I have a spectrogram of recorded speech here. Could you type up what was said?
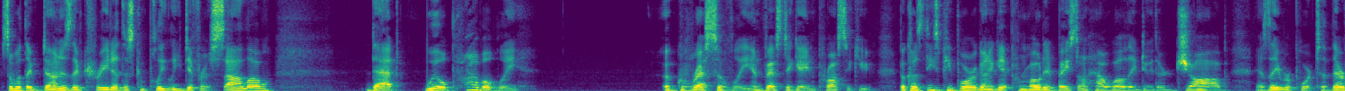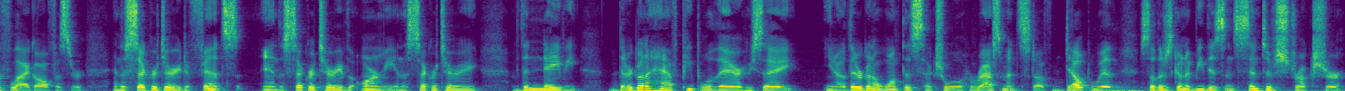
So what they've done is they've created this completely different silo that will probably aggressively investigate and prosecute because these people are going to get promoted based on how well they do their job as they report to their flag officer and the secretary of defense and the secretary of the army and the secretary of the navy they're going to have people there who say you know they're going to want this sexual harassment stuff dealt with. So there's going to be this incentive structure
